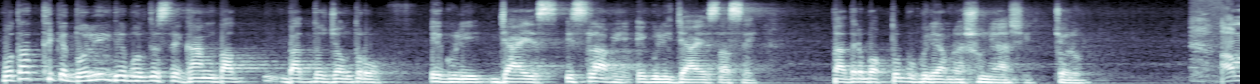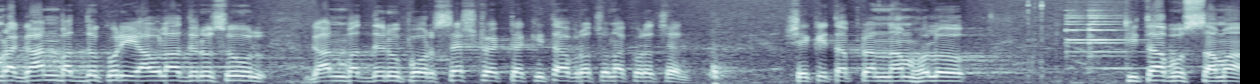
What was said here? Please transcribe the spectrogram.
কোথার থেকে দলিল দিয়ে বলতেছে, গান বাদ- বাদ্যযন্ত্র, এগুলি জায়েজ, ইসলামে এগুলি জায়েজ আছে। তাদের বক্তব্যগুলি আমরা শুনে আসি। চলুন। আমরা গান বাদ্য করি আওলাদের রসুল। গান বাদ্যের উপর শ্রেষ্ঠ একটা কিতাব রচনা করেছেন। সেই কিতাবটার নাম হলো কিতাবুসামা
